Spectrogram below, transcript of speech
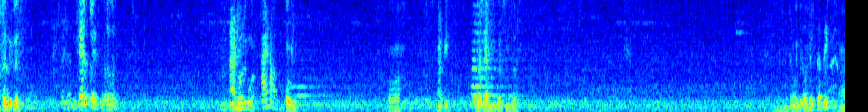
Selfless. सेल्फलेस बरोबर And होली बुवा. कौलिक. वा. माटी. दर्शन दर्शन सर हा?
